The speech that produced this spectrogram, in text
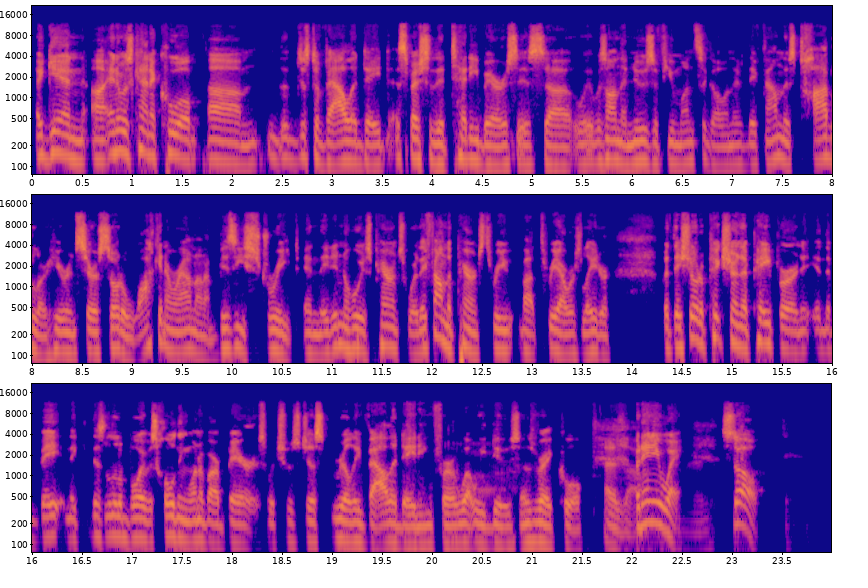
again, uh, and it was kind of cool um, the, just to validate, especially the teddy bears. Is uh, it was on the news a few months ago, and they, they, found this toddler here in Sarasota walking around on a busy street, and they didn't know who his parents were. They found the parents three about three hours later, but they showed a picture in the paper, and in the, ba- and the this little boy was holding one of our bears, which was just really validating for what we do. So it was very cool. Awesome. But anyway, so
